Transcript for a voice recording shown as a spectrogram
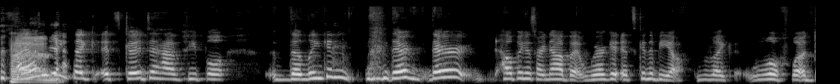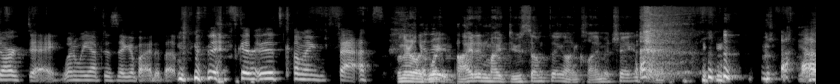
I also Um, think like it's good to have people. The Lincoln, they're they're helping us right now, but we're go- it's going to be a like woof, what a dark day when we have to say goodbye to them. it's gonna it's coming fast. And they're like, And wait, Biden might do something on climate change. Yeah.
